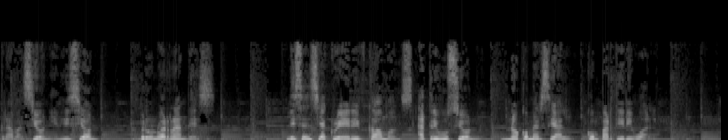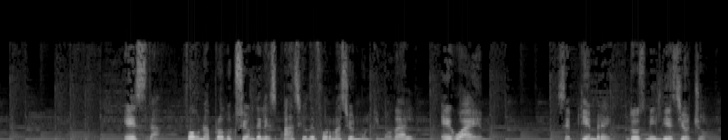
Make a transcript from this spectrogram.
grabación y edición Bruno Hernández. Licencia Creative Commons, atribución no comercial, compartir igual. Esta fue una producción del espacio de formación multimodal EGUAEM septiembre 2018.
